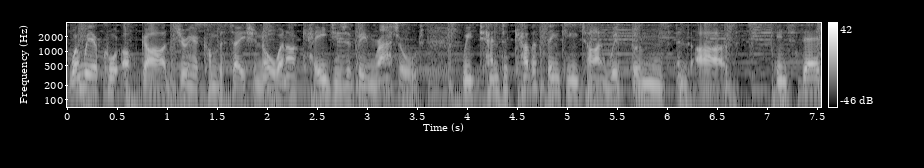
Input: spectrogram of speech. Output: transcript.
When we are caught off guard during a conversation or when our cages have been rattled, we tend to cover thinking time with ums and ahs. Instead,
